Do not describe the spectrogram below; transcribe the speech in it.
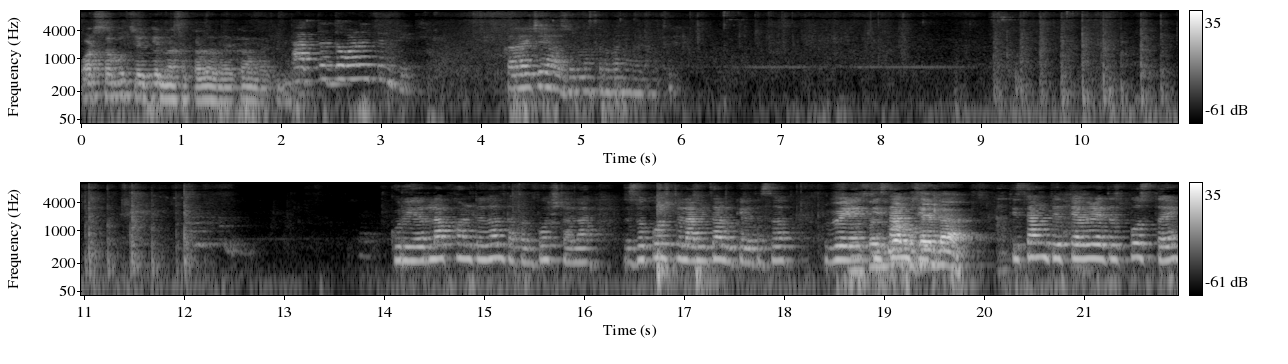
व्हॉट्सअपवर चेक केलं ना सकाळ नाही काम आहे. करायचे अजून मसाला बनवायला लागतोय कुरिअरला फॉल्ट झालता पण पोस्टाला जसं पोस्टला आम्ही चालू केलं तसं वेळेत ती सांगते. ती सांगते त्या वेळेतच पोचतंय.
